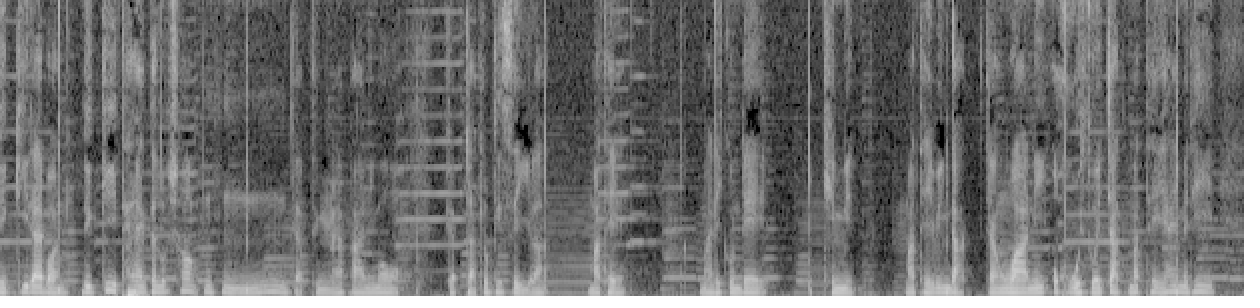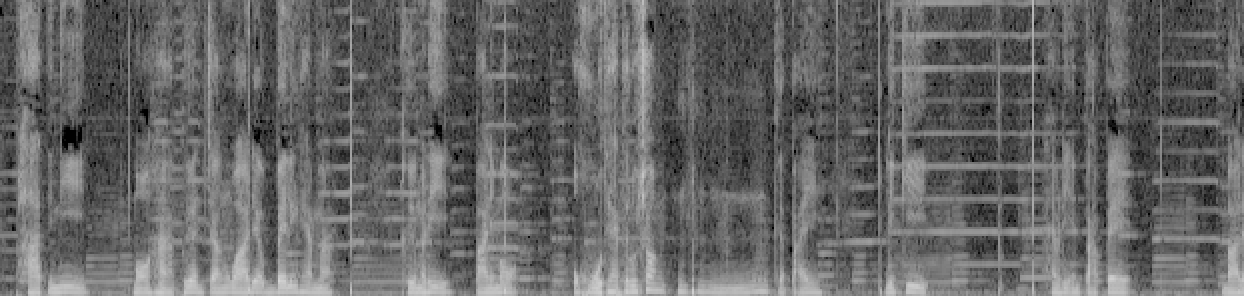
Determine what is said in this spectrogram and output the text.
ลิกกี้ได้บอลลิกกี้แทงทะลุช่องอือหือเกือบถึงนะปานิโมเกือบจัดลูกที่ 4 ละมาเท มาที่กุนเดคิมิดมาเทวิ่งดัก จังหวะนี้ โอ้โห สวยจัดมาเทให้มาที่พลาตินี่มองหาเพื่อนจังหวะเดียวเบลลิงแฮมมา คืนมาที่ปานิโมโอ้โห แทงทะลุช่องเกือบไปลิกกี้ ให้มาที่เอ็มปาเป้บาเร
